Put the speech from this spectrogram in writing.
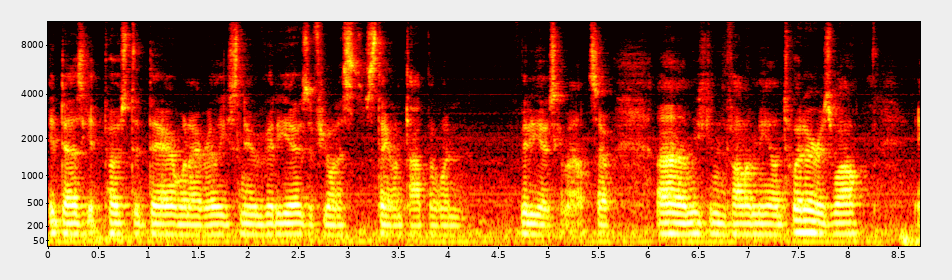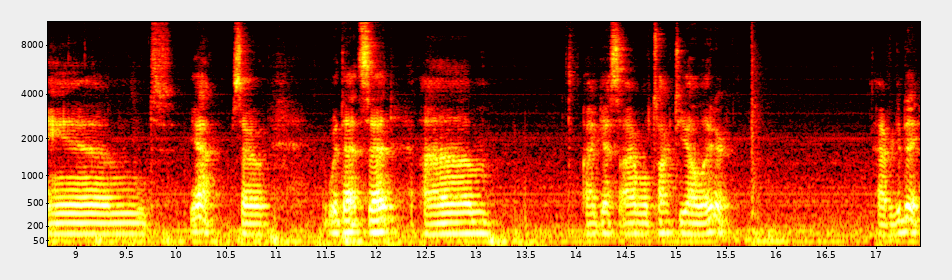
it does get posted there when I release new videos. If you want to stay on top of when videos come out, so um, you can follow me on Twitter as well. And yeah, so with that said, um, I guess I will talk to y'all later. Have a good day.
